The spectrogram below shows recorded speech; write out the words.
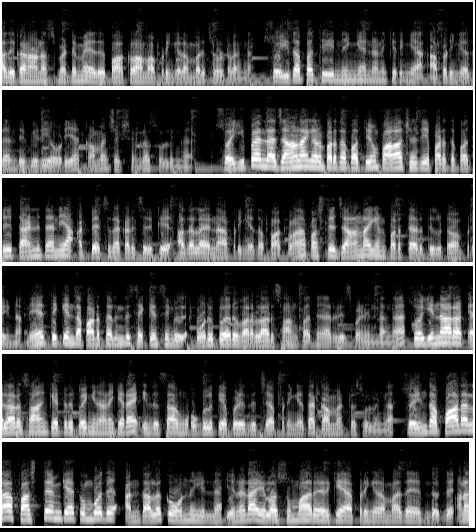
அதுக்கான அனௌன்ஸ்மெண்ட்டுமே எதிர்பார்க்கலாம் அப்படிங்கிற மாதிரி சொல்றாங்க. சோ இதை பத்தி நீங்க நினைக்கிறீங்க அப்படிங்கறத இந்த வீடியோடைய கமெண்ட் செக்ஷன்ல சொல்லுங்க. சோ இப்போ இந்த ஜனநாயகன் படத்தை பத்தியும் பராசக்தி படத்தை பத்தி தனித்தனியா அப்டேட்ஸ் எல்லாம் கிடைச்சிருக்கு. அதெல்லாம் என்ன அப்படிங்கறத பார்க்கலாம். ஃபர்ஸ்ட் ஜனநாயகன் படத்தை எடுத்துக்கிட்டோம் அப்படின்னா நேத்துக்கு இந்த படத்துல இருந்து செகண்ட் சிங்கிள் ஒரு பேர் வரலாறு சாங் பார்த்தீங்கன்னா ரிலீஸ் பண்ணியிருந்தாங்க. சோ இன்னாரம் எல்லாரும் சாங் கேட்டிருப்பீங்கன்னு நினைக்கிறேன். இந்த சாங் உங்களுக்கு எப்படி இருந்துச்சு அப்படிங்கறத கமெண்ட்ல சொல்லுங்க. சோ இந்த பாடல ஃபர்ஸ்ட் டைம் கேட்கும்போது அந்த அளவுக்கு ஒண்ணும் இல்ல. என்னடா இவ்வளவு சுமார் இருக்கே அப்படிங்கிற மாதிரி இருந்தது. ஆனா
